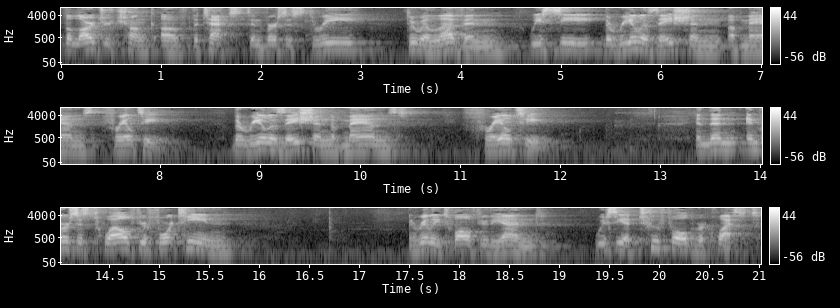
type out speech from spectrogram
the larger chunk of the text, in verses 3 through 11, we see the realization of man's frailty. The realization of man's frailty. And then in verses 12 through 14, and really 12 through the end, we see a twofold request.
